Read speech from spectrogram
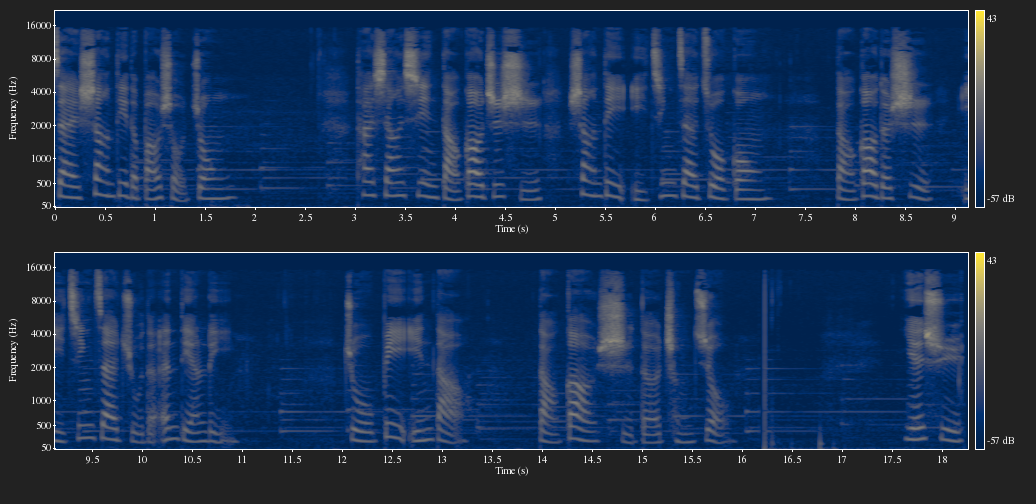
在上帝的保守中，他相信祷告之时，上帝已经在做工，祷告的事已经在主的恩典里，主必引导祷告，使得成就。也许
